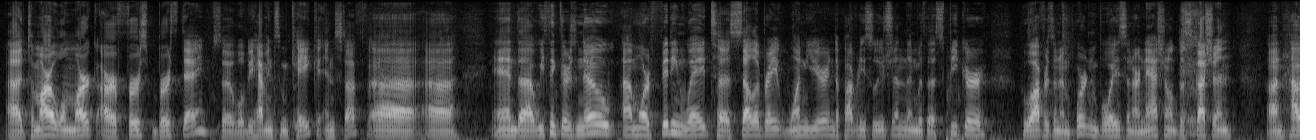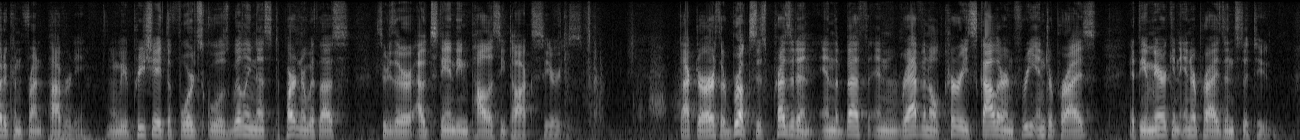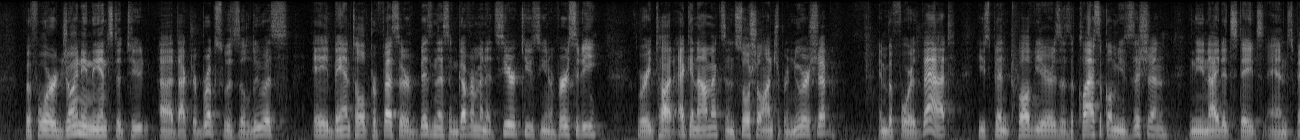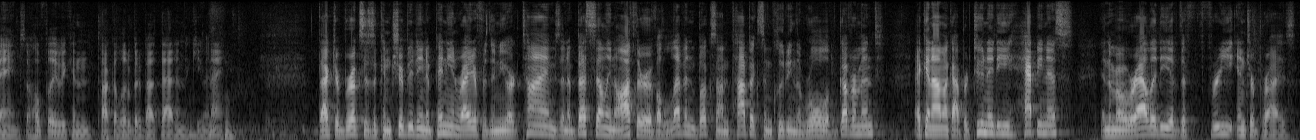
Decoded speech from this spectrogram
Uh, tomorrow will mark our first birthday, so we'll be having some cake and stuff. Uh, uh, and uh, we think there's no more fitting way to celebrate one year into Poverty Solution than with a speaker who offers an important voice in our national discussion on how to confront poverty. And we appreciate the Ford School's willingness to partner with us through their outstanding Policy Talks series. Dr. Arthur Brooks is president and the Beth and Ravenel Curry Scholar in Free Enterprise at the American Enterprise Institute. Before joining the Institute, uh, Dr. Brooks was the Lewis A. Bantle Professor of Business and Government at Syracuse University, where he taught economics and social entrepreneurship. And before that, he spent 12 years as a classical musician in the United States and Spain. So hopefully we can talk a little bit about that in the Q&A. Dr. Brooks is a contributing opinion writer for the New York Times and a best-selling author of 11 books on topics including the role of government, economic opportunity, happiness, and the morality of the free enterprise.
